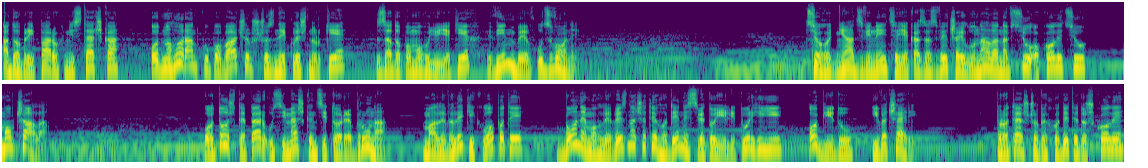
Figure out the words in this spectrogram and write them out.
А добрий парох містечка одного ранку побачив, що зникли шнурки, за допомогою яких він бив у дзвони. Цього дня дзвіниця, яка зазвичай лунала на всю околицю, мовчала. Отож тепер усі мешканці Торребруна мали великі клопоти, бо не могли визначити години святої літургії, обіду і вечері. Про те, щоби ходити до школи,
